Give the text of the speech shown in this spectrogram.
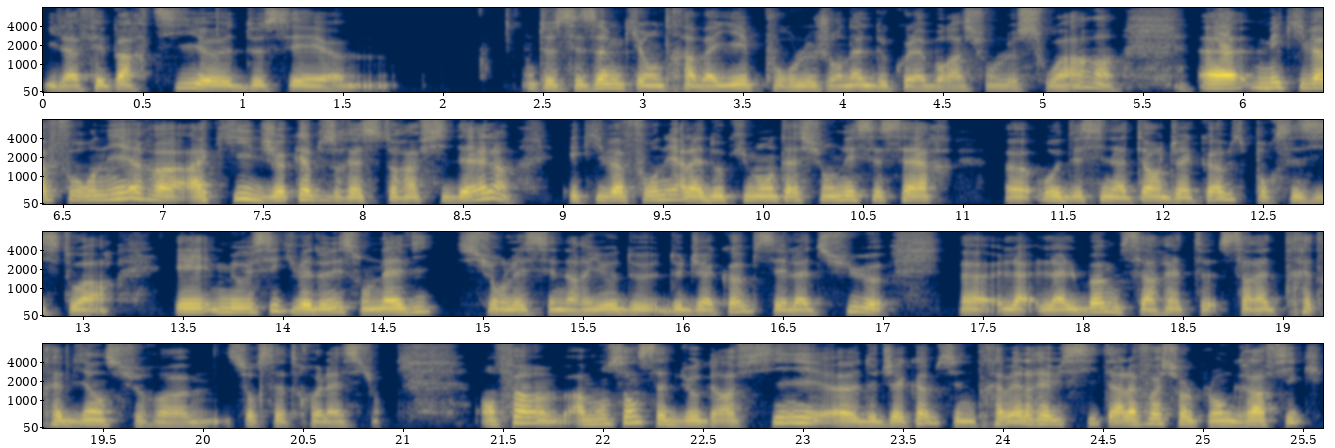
il a fait partie de ces, de ces hommes qui ont travaillé pour le journal de collaboration Le Soir, euh, mais qui va fournir, à qui Jacobs restera fidèle, et qui va fournir la documentation nécessaire euh, au dessinateur Jacobs pour ses histoires, et, mais aussi qui va donner son avis sur les scénarios de, de Jacobs. Et là-dessus, euh, euh l'album s'arrête, très très bien sur, euh, sur cette relation. Enfin, à mon sens, cette biographie de Jacobs, c'est une très belle réussite, à la fois sur le plan graphique,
